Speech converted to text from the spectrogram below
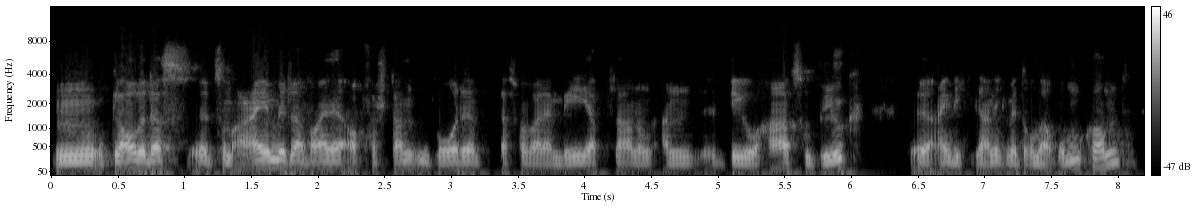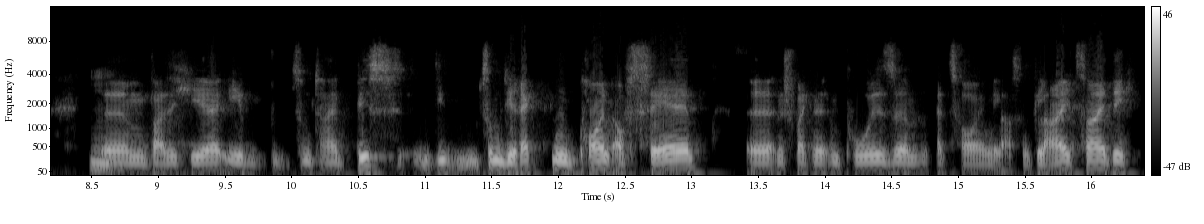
Mm, ich glaube, dass äh, zum einen mittlerweile auch verstanden wurde, dass man bei der Mediaplanung an DOH zum Glück äh, eigentlich gar nicht mehr drum herum kommt, mhm. weil sich hier eben zum Teil bis die, zum direkten Point of Sale äh, entsprechende Impulse erzeugen lassen. Gleichzeitig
